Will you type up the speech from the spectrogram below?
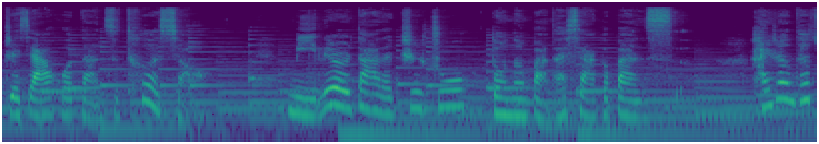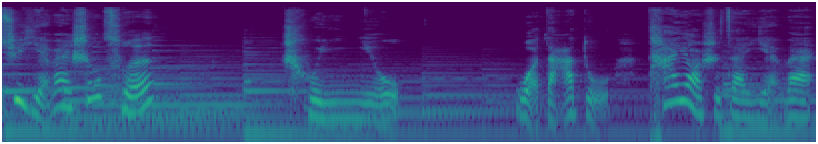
这家伙胆子特小，米粒儿大的蜘蛛都能把他吓个半死，还让他去野外生存，吹牛！我打赌他要是在野外，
